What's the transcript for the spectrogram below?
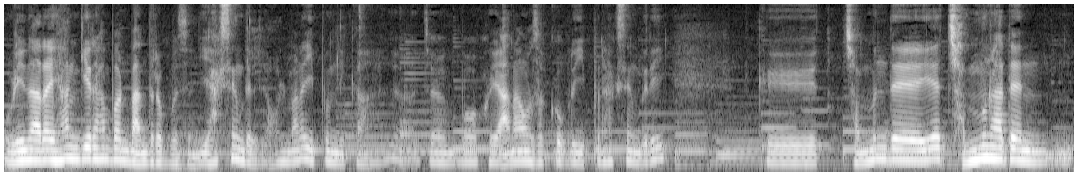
우리나라의 향기를 한번 만들어 보세요. 이 학생들 얼마나 이쁩니까? 저 뭐 거의 아나운서급으로 이쁜 학생들이 그 전문대의 전문화된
